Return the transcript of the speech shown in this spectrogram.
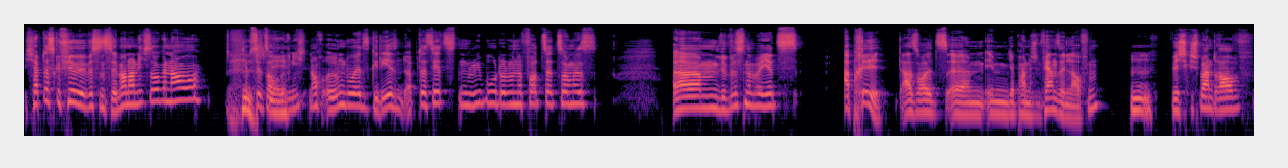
Ich habe das Gefühl, wir wissen es immer noch nicht so genau. Ich habe es jetzt auch nicht noch irgendwo jetzt gelesen, ob das jetzt ein Reboot oder eine Fortsetzung ist. Ähm, wir wissen aber jetzt April, da soll es ähm, im japanischen Fernsehen laufen. Mhm. Bin ich gespannt drauf.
